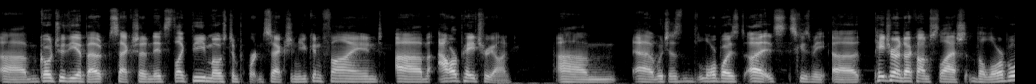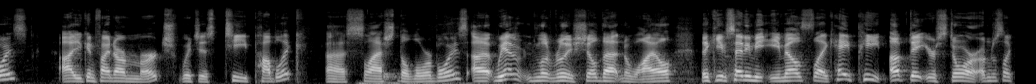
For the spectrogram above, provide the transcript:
Um, go to the About section. It's like the most important section. You can find um, our Patreon, um, uh, which is Loreboys. Uh, excuse me, uh, patreon.com slash the Loreboys. Uh, you can find our merch, which is TeePublic uh, slash the Lore Boys. Uh, we haven't really shilled that in a while. They keep sending me emails like, "Hey Pete, update your store." I'm just like,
